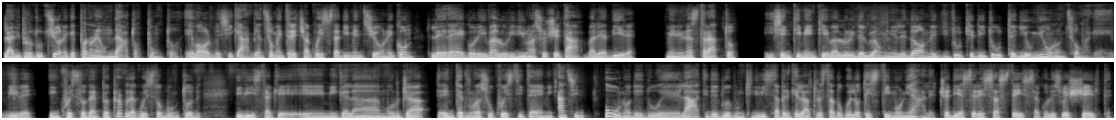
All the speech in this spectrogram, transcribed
la riproduzione, che poi non è un dato appunto, evolve, si cambia, insomma intreccia questa dimensione con le regole, i valori di una società, vale a dire, meno in astratto, i sentimenti e i valori degli uomini e delle donne, di tutti e di tutte, di ognuno, insomma, che vive in questo tempo. È proprio da questo punto di vista che eh, Michela Murgia è intervenuta su questi temi, anzi uno dei due lati, dei due punti di vista, perché l'altro è stato quello testimoniale, cioè di essere essa stessa con le sue scelte,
